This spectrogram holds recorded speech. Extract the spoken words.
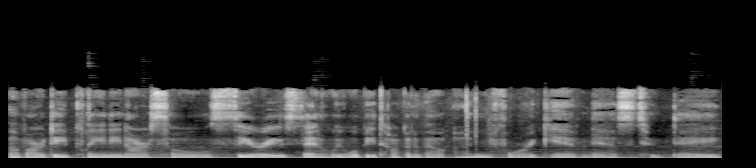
of our Deep Cleaning Our Souls series, and we will be talking about unforgiveness today.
